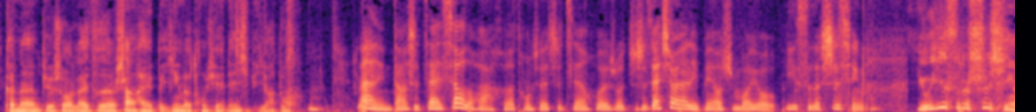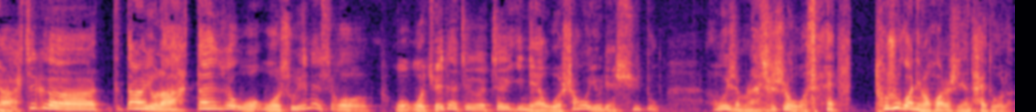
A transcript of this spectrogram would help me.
可能比如说来自上海、北京的同学联系比较多。嗯，那你当时在校的话，和同学之间，或者说只是在校园里边有什么有意思的事情吗？有意思的事情啊，这个当然有了，但是我我属于那时候，我我觉得这个这一年我稍微有点虚度。为什么呢？就是我在图书馆里面花的时间太多了。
